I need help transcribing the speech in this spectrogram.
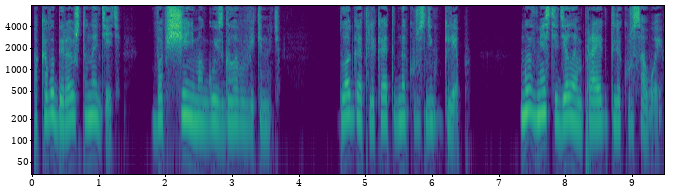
Пока выбираю, что надеть. Вообще не могу из головы выкинуть. Благо отвлекает однокурсник Глеб. Мы вместе делаем проект для курсовой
